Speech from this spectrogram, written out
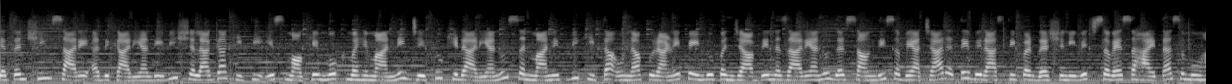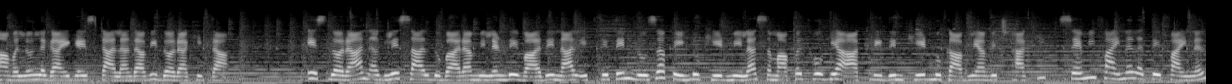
ਯਤਨਸ਼ੀਲ ਸਾਰੇ ਅਧਿਕਾਰੀਆਂ ਦੀ ਵੀ ਸ਼ਲਾਘਾ ਕੀਤੀ। ਇਸ ਮੌਕੇ ਮੁੱਖ ਮਹਿਮਾਨ ਨੇ ਜੇਤੂ ਖਿਡਾਰੀਆਂ ਨੂੰ ਸਨਮਾਨਿਤ ਵੀ ਕੀਤਾ। ਉਹਨਾਂ ਪੁਰਾਣੇ ਪੇਂਡੂ ਪੰਜਾਬ ਦੇ ਨਜ਼ਾਰਿਆਂ ਨੂੰ ਦਰਸਾਉਂਦੀ ਸੱਭਿਆਚਾਰ ਅਤੇ ਵਿਰਾਸਤੀ ਪ੍ਰਦਰਸ਼ਨੀ ਵਿੱਚ ਸਵੈ ਸਹਾਇਤਾ ਸਮੂਹਾਂ ਵੱਲੋਂ ਲਗਾਏ ਗਏ ਸਟਾਲਾਂ ਦਾ ਵੀ ਦੌਰਾ ਕੀਤਾ। ਇਸ ਦੌਰਾਨ ਅਗਲੇ ਸਾਲ ਦੁਬਾਰਾ ਮਿਲਣ ਦੇ ਵਾਅਦੇ ਨਾਲ ਇੱਥੇ ਤਿੰਨ ਰੋਜ਼ਾ ਪੇਂਡੂ ਖੇਡ ਮੇਲਾ ਸਮਾਪਤ ਹੋ ਗਿਆ। ਆਖਰੀ ਦਿਨ ਖੇਡ ਮੁਕਾਬਲਿਆਂ ਵਿੱਚ ਹਾਕੀ, ਸੈਮੀਫਾਈਨਲ ਅਤੇ ਫਾਈਨਲ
